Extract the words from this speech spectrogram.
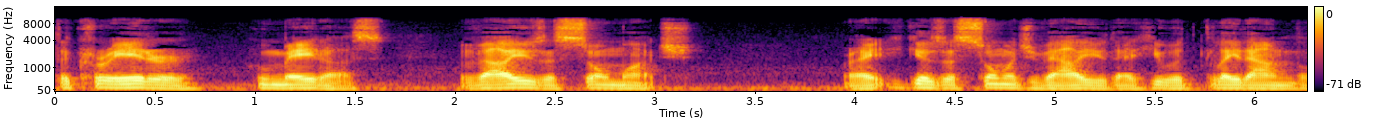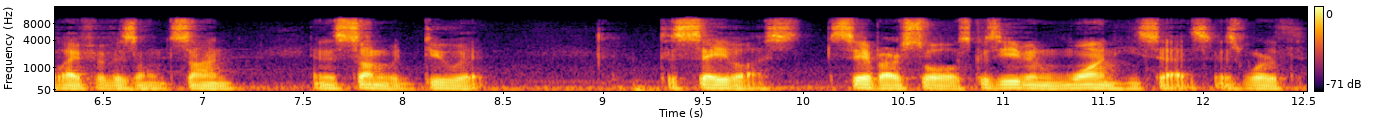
the Creator who made us values us so much right? He gives us so much value that he would lay down the life of his own son, and his son would do it to save us, save our souls, because even one, he says, is worth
